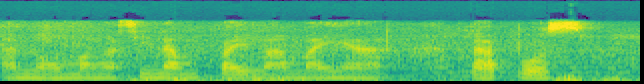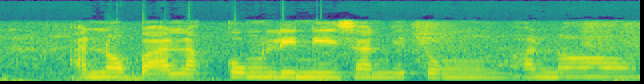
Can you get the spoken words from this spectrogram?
ano mga sinampay mamaya. Tapos ano balak kong linisan itong ano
